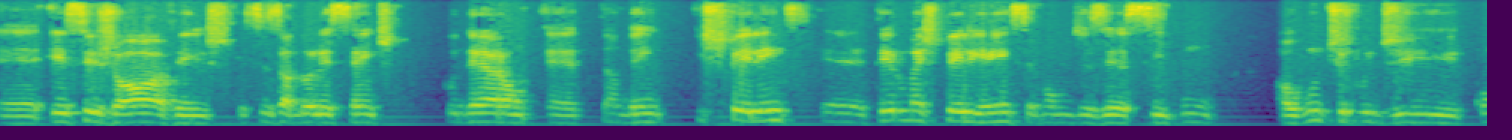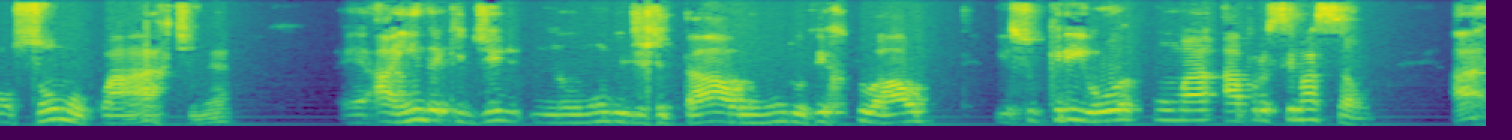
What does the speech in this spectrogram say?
é, esses jovens, esses adolescentes puderam é, também é, ter uma experiência, vamos dizer assim, com algum tipo de consumo com a arte, né? É, ainda que de, no mundo digital, no mundo virtual, isso criou uma aproximação. Ah,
